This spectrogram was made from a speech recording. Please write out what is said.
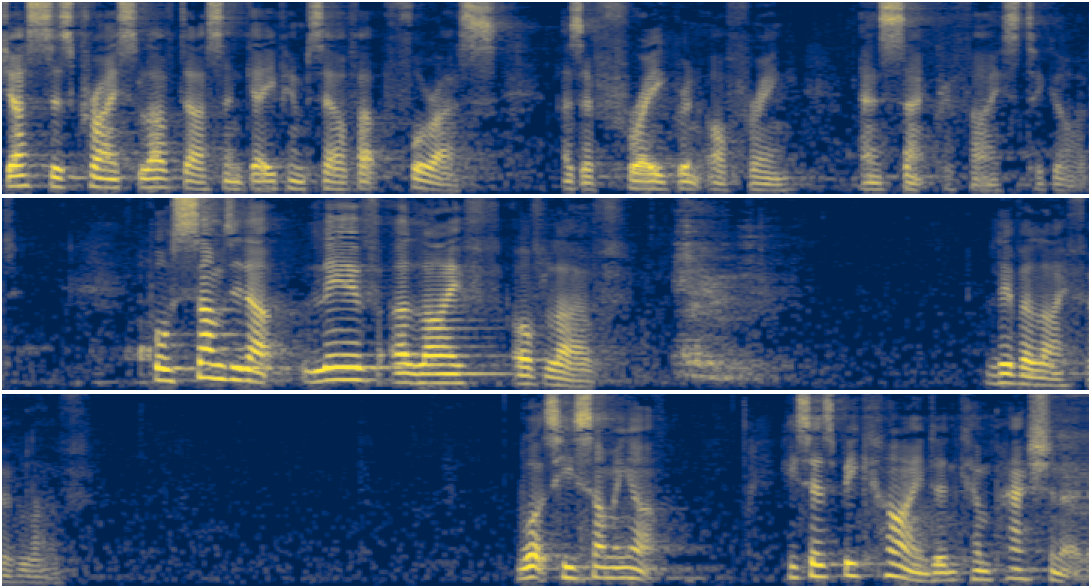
Just as Christ loved us and gave himself up for us as a fragrant offering and sacrifice to God. Paul sums it up live a life of love. Live a life of love. What's he summing up? He says, Be kind and compassionate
